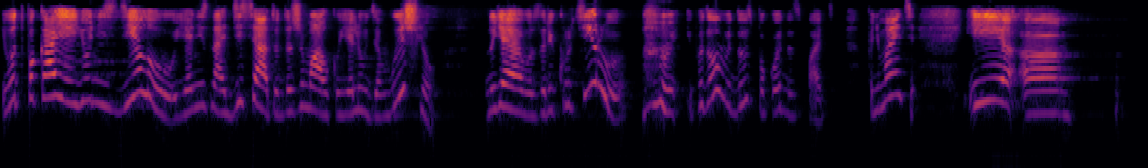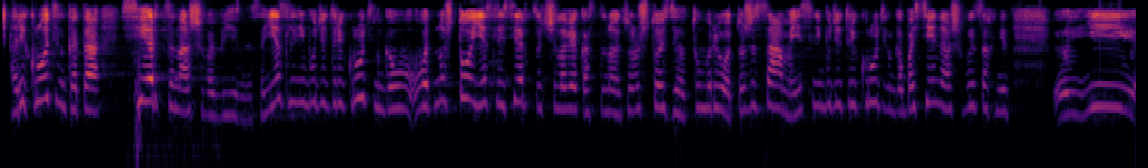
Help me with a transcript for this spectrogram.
И вот пока я ее не сделаю, я не знаю, десятую дожималку я людям вышлю, но я его зарекрутирую, и потом иду спокойно спать, понимаете? И э, Рекрутинг это сердце нашего бизнеса. Если не будет рекрутинга, вот ну что, если сердце у человека остановится, он что сделает? Умрет. То же самое. Если не будет рекрутинга, бассейн ваш высохнет, э, и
